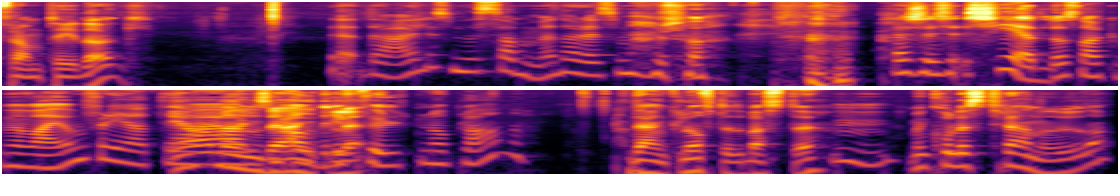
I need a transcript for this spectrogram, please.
fram til i dag? Det, det er liksom det samme. Det er det som er så, det er så kjedelig å snakke med meg om, fordi at jeg Ja, har liksom aldri fulgt noen plan. Da. Det enkle er ofte det beste. Mm. Men hvordan trener du, da?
